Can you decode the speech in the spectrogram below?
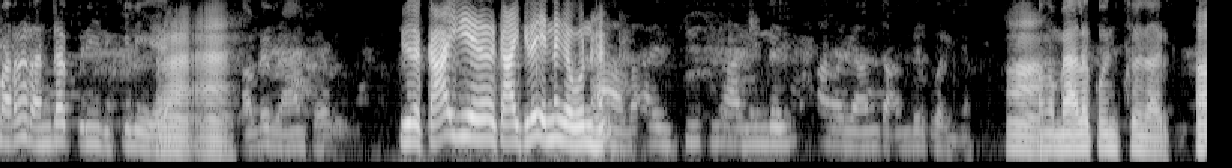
மரம் ரெண்டா பிரியுது கீழே ஆ ஆ. அப்படியே பிரான்ச் ஆகுது. இதில் காய்கறி ஏதாவது காய்க்குதா? என்னங்க ஒன்று ஆ, அங்க மேல கொஞ்சம் இதா இருக்கு. ஆ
